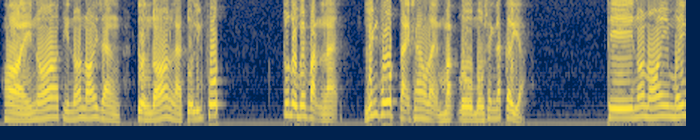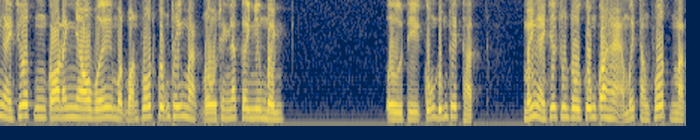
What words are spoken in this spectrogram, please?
Hỏi nó thì nó nói rằng tưởng đó là tụi lính phốt. Chúng tôi mới vặn lại, lính phốt tại sao lại mặc đồ màu xanh lá cây à? Thì nó nói mấy ngày trước có đánh nhau với một bọn phốt cũng thấy mặc đồ xanh lá cây như mình. Ừ thì cũng đúng thế thật. Mấy ngày trước chúng tôi cũng có hạ mấy thằng phốt mặc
